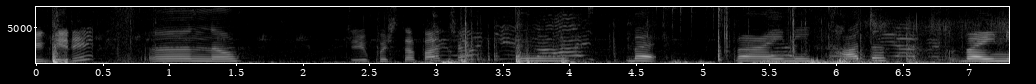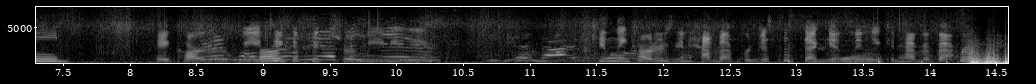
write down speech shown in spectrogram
you get it? Uh, no. Did you push the button? Mm, but, but I need Carter. But I need. Hey Carter, will you take a picture of me and Elise? Kinley Carter's gonna have that for just a second, and then you can have it back.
